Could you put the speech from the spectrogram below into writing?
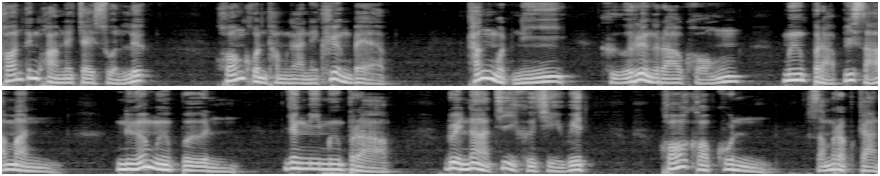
ท้อนถึงความในใจส่วนลึก ของคนทำงานในเครื่องแบบ ทั้งหมดนี้คือเรื่องราวของมือปราบวิสามันเหนือมือปืน ยังมีมือปราบด้วยหน้าที่คือชีวิต ขอขอบคุณสำหรับการ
